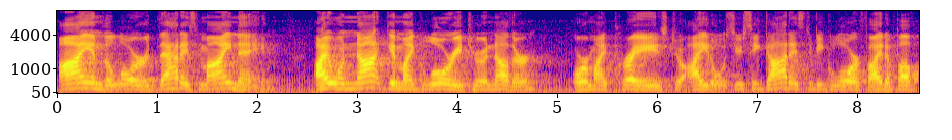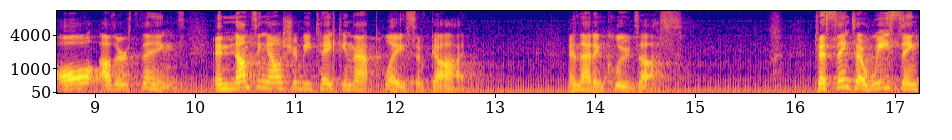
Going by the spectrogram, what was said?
I am the Lord, that is my name. I will not give my glory to another or my praise to idols. You see, God is to be glorified above all other things, and nothing else should be taking that place of God. And that includes us. To think that we think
